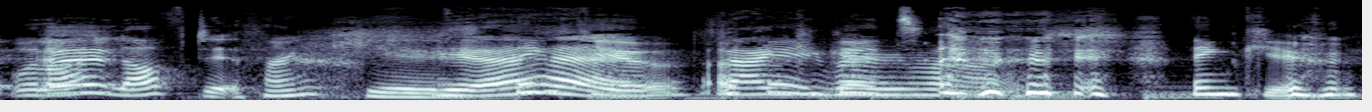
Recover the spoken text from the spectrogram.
go. Well, I loved it. Thank you. Yeah. Thank you. Thank Okay, you very good. much. Thank you.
